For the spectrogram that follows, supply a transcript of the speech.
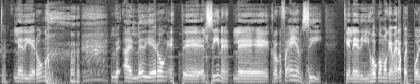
le dieron le- a él le dieron este el cine le creo que fue AMC que le dijo como que mira pues por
